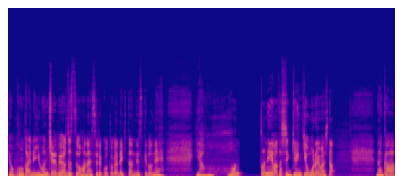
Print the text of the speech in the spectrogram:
今回ね、40秒ずつお話しすることができたんですけどね。いや、もう本当に私元気をもらいました。なんか、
